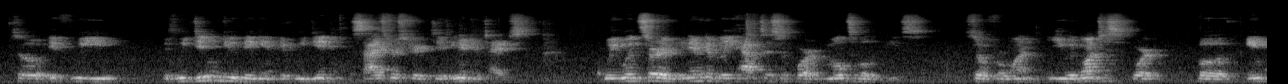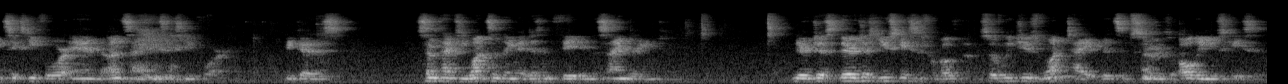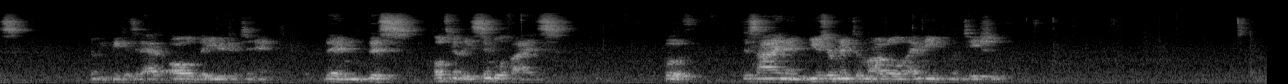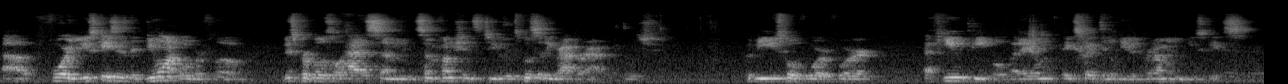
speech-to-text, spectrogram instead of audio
So if we if we didn't do big int, if we did size restricted integer types, we would sort of inevitably have to support multiple of these. So for one, you would want to support both int64 and unsigned int64 because sometimes you want something that doesn't fit in the signed range they're just they're just use cases for both of them. So if we choose one type that subsumes all the use cases, because it has all of the integers in it, then this ultimately simplifies both design and user mental model and the implementation. Uh, for use cases that do want overflow, this proposal has some some functions to explicitly wrap around, which could be useful for for a few people, but I don't expect it'll be the predominant use case.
